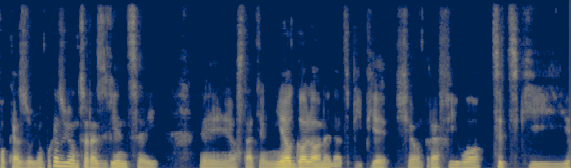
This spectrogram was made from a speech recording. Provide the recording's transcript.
pokazują, pokazują coraz więcej. E, ostatnio nieogolone nad pipie się trafiło, cycki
